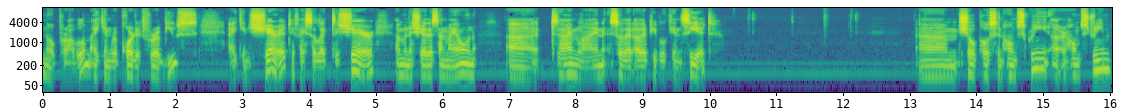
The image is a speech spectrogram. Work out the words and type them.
no problem. I can report it for abuse. I can share it. If I select to share, I'm going to share this on my own uh, timeline so that other people can see it. Um, show posts in home screen uh, or home stream.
